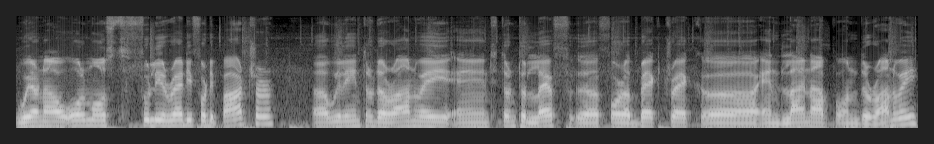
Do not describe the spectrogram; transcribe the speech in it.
We are now almost fully ready for departure. Uh, we'll enter the runway and turn to the left uh, for a backtrack uh, and line up on the runway.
